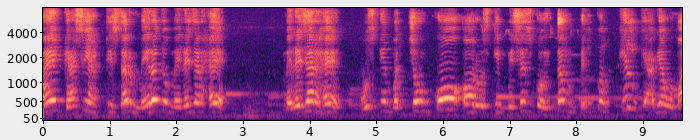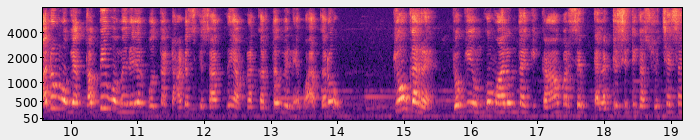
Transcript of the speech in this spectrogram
मैं कैसी हट्टी, सर, मेरा जो मैनेजर है मैनेजर है, उसके बच्चों को और उसकी मिसेस को एकदम बिल्कुल मालूम हो गया, तब भी वो मैनेजर बोलता ढाढ़स के साथ नहीं, अपना कर्तव्य निर्वाह करो। क्यों कर रहे क्योंकि उनको मालूम था कि कहाँ पर सिर्फ़ इलेक्ट्रिसिटी का स्विच है सर।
